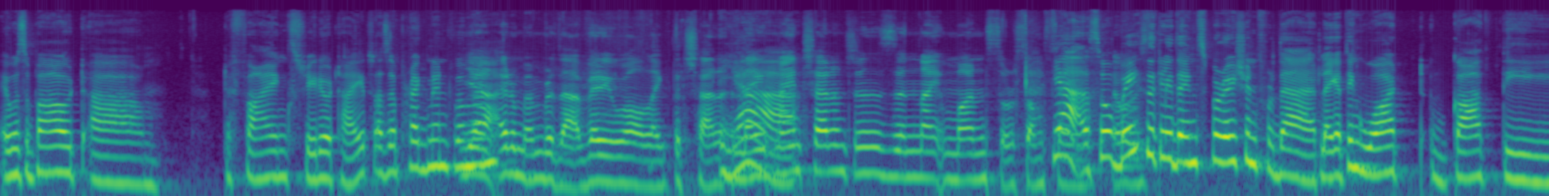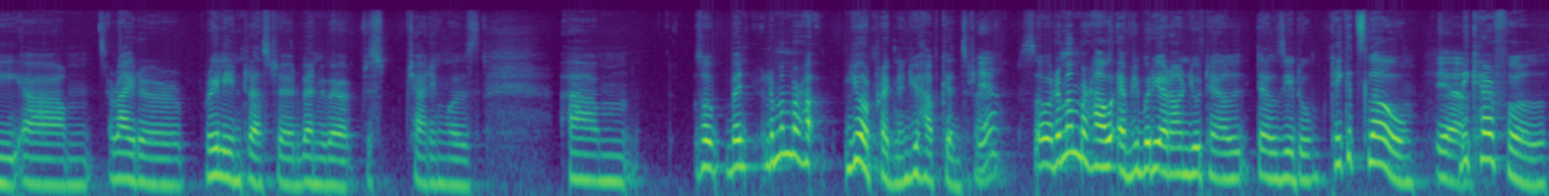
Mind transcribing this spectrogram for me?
It was about um, defying stereotypes as a pregnant woman. Yeah, I remember that very well. Like the challenge, Yeah. nine, nine challenges in nine months or something. Yeah, so That basically the inspiration for that, like I think what got the um, writer really interested when we were just chatting was, um, so when, remember how you're pregnant, you have kids, right? Yeah. So remember how everybody around you tell, tells you to take it slow, Yeah. be careful.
